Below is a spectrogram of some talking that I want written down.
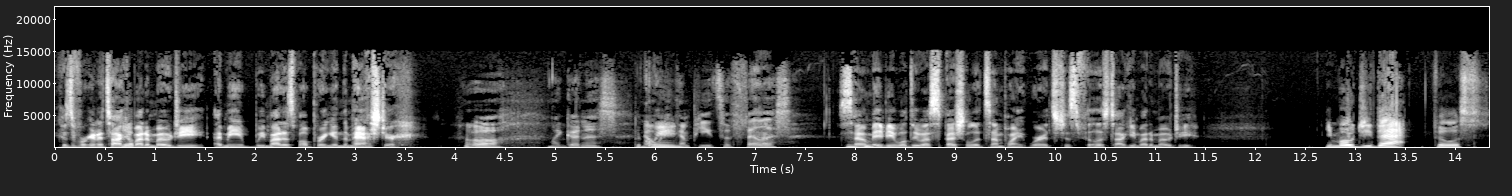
because if we're going to talk Yep. about emoji, I mean, we might as well bring in the master. Oh, My goodness. The Nobody queen. competes with Phyllis. So maybe we'll do a special at some point where it's just Phyllis talking about emoji. Emoji that, Phyllis.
